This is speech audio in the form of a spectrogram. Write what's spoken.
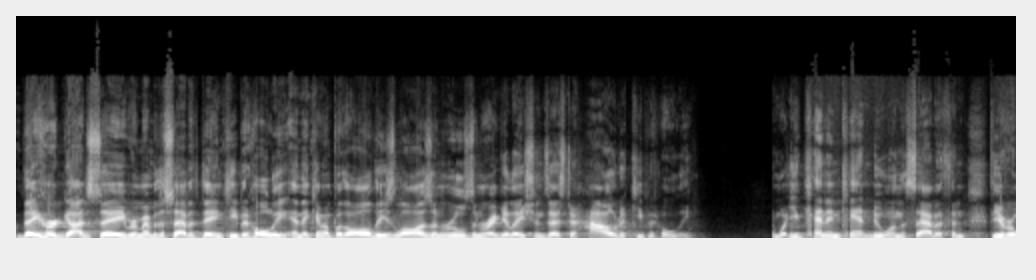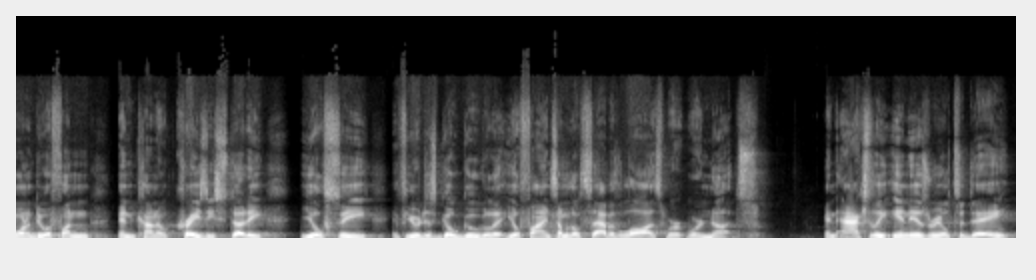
they heard God say, Remember the Sabbath day and keep it holy, and they came up with all these laws and rules and regulations as to how to keep it holy and what you can and can't do on the Sabbath. And if you ever want to do a fun and kind of crazy study, you'll see, if you just go Google it, you'll find some of the Sabbath laws were, were nuts. And actually, in Israel today,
